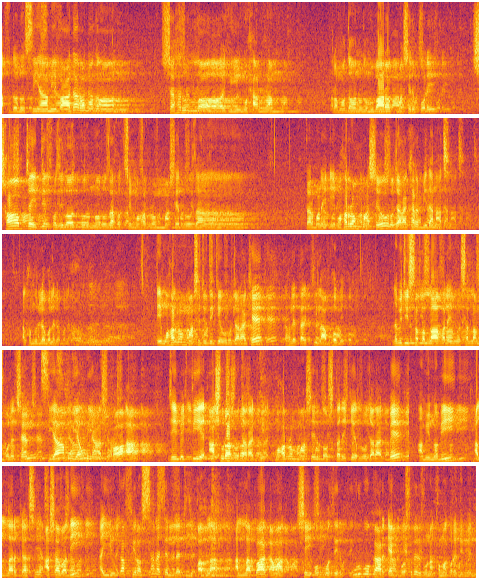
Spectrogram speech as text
আফদল সিয়ামি বাদা রমদন, শাহরুল্লাহিল মুহাররম। রমদনুল মুবারক মাসের পরে সব চাইতে ফজিলতপূর্ণ রোজা হচ্ছে মহরম মাসের রোজা। তার মানে এই মহরম মাসেও রোজা রাখার বিধান আছে। আলহামদুলিল্লাহ বলেন। এই মহরম মাসে যদি কেউ রোজা রাখে, তাহলে তার কি লাভ হবে? নবীজি সাল্লাল্লাহু আলাইহি ওয়াসাল্লাম বলেছেন, সিয়ামু ইয়াউমি আশুরা যে ব্যক্তি আশুরার রোজা রাখবে, মহরম মাসের দশ তারিখের রোজা রাখবে, আমি নবী, আল্লাহর কাছে আশাবাদী আল্লাহ পাক আমার সেই উম্মতের পূর্বকার এক বছরের গুনাহ ক্ষমা করে দিবেন।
